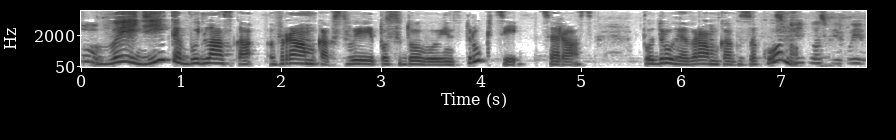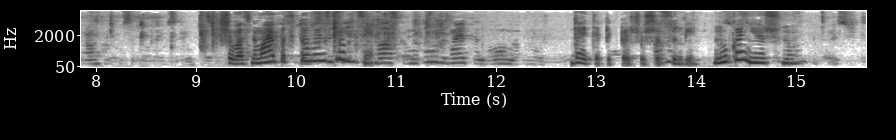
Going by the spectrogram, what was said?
ви дійте, будь ласка, в рамках своєї посадової інструкції. Це раз. По-друге, в рамках закону. Скажіть, будь ласка, якої в рамках посадової? Що у вас немає посадової інструкції? Будь ласка, можливо, ви знаєте номер. Ну, Дайте підпишу ще собі. Ну, звісно. підписуйте.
